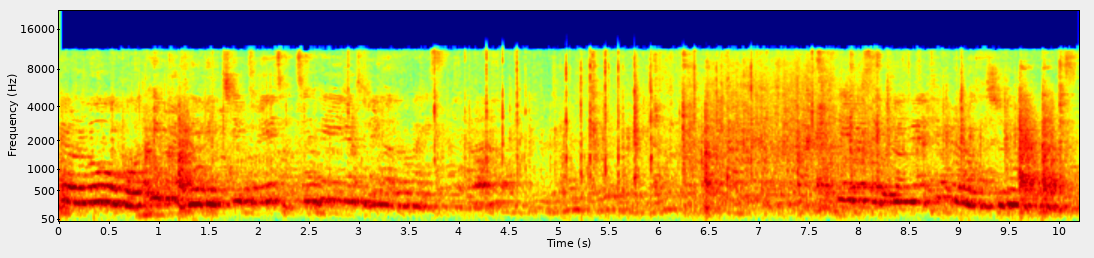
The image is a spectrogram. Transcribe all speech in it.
별로 그 테이블 대배치 후에 자체 회의를 진행하도록 하겠습니다. 테이블 세팅을 팀별로 다시 주도하도록 하겠습니다.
